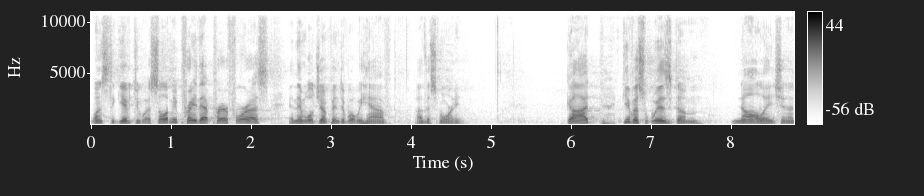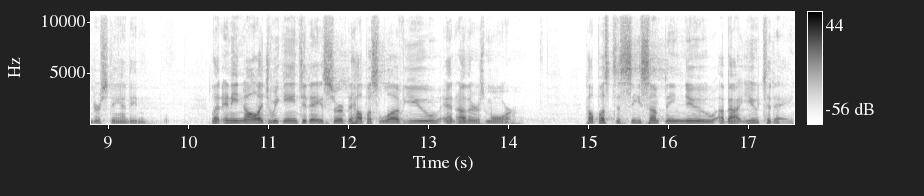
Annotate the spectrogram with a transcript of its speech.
wants to give to us. So let me pray that prayer for us, and then we'll jump into what we have uh, this morning. God, give us wisdom, knowledge, and understanding. Let any knowledge we gain today serve to help us love you and others more. Help us to see something new about you today.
